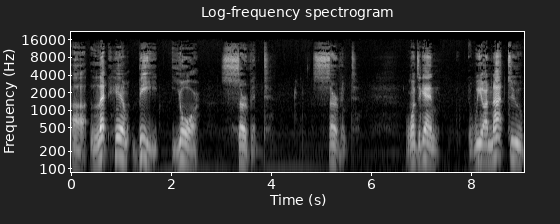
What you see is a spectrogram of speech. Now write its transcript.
uh, let him be your servant. Servant. Once again, we are not to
